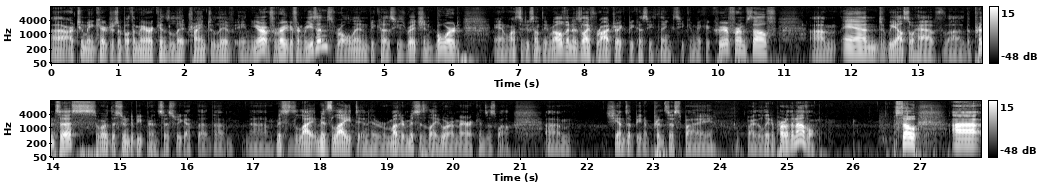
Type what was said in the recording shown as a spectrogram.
Uh, our two main characters are both Americans lit, trying to live in Europe for very different reasons. Rowland because he's rich and bored and wants to do something relevant in his life. Roderick because he thinks he can make a career for himself. Um, and we also have uh, the princess, or the soon-to-be princess. We got the, the uh, Mrs. Light, Ms. Light, and her mother, Mrs. Light, who are Americans as well. Um, she ends up being a princess by by the later part of the novel. So, uh,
